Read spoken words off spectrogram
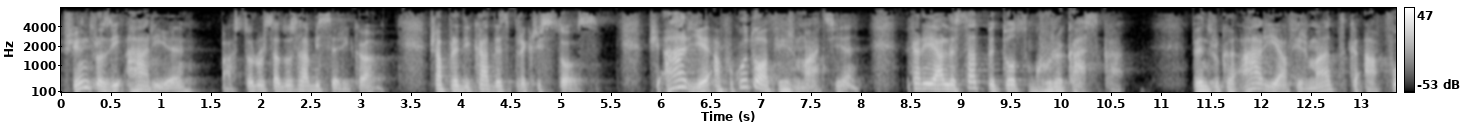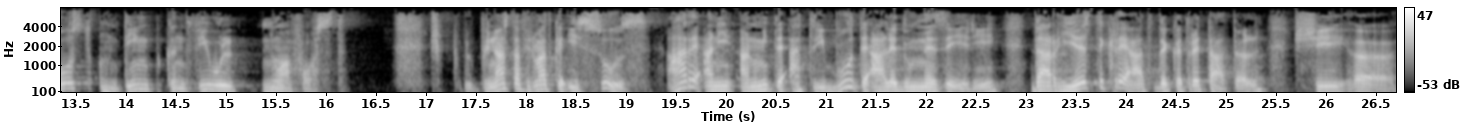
Și într-o zi Arie, pastorul s-a dus la biserică și a predicat despre Hristos. Și Arie a făcut o afirmație pe care i-a lăsat pe toți gură cască. Pentru că Arie a afirmat că a fost un timp când fiul nu a fost. Și prin asta a afirmat că Isus are anumite atribute ale Dumnezeirii, dar este creat de către Tatăl și uh,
